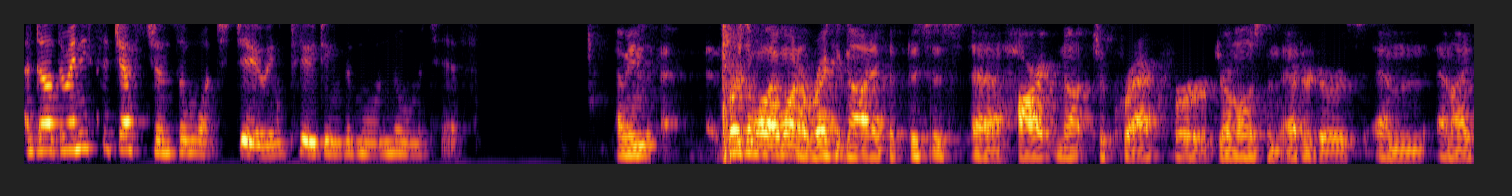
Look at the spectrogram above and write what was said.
And are there any suggestions on what to do, including the more normative? I mean, first of all, I want to recognize that this is hard not to crack for journalists and editors, and and I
